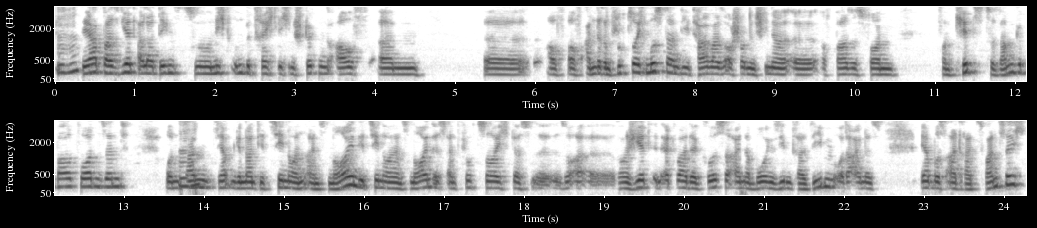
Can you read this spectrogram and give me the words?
Mhm. Der basiert allerdings zu nicht unbeträchtlichen Stücken auf, ähm, äh, auf, auf anderen Flugzeugmustern, die teilweise auch schon in China äh, auf Basis von, von Kits zusammengebaut worden sind. Und mhm. dann, Sie hatten genannt die C919. Die C919 ist ein Flugzeug, das äh, so äh, rangiert in etwa der Größe einer Boeing 737 oder eines Airbus A320.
